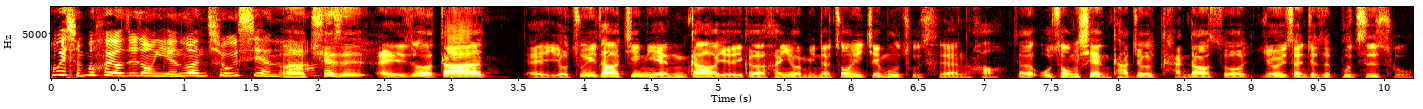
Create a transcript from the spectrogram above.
为什么会有这种言论出现了？呃，确实，诶，如果大家。诶，有注意到今年刚好有一个很有名的综艺节目主持人，哈，叫吴宗宪，他就谈到说，忧郁症就是不知足。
